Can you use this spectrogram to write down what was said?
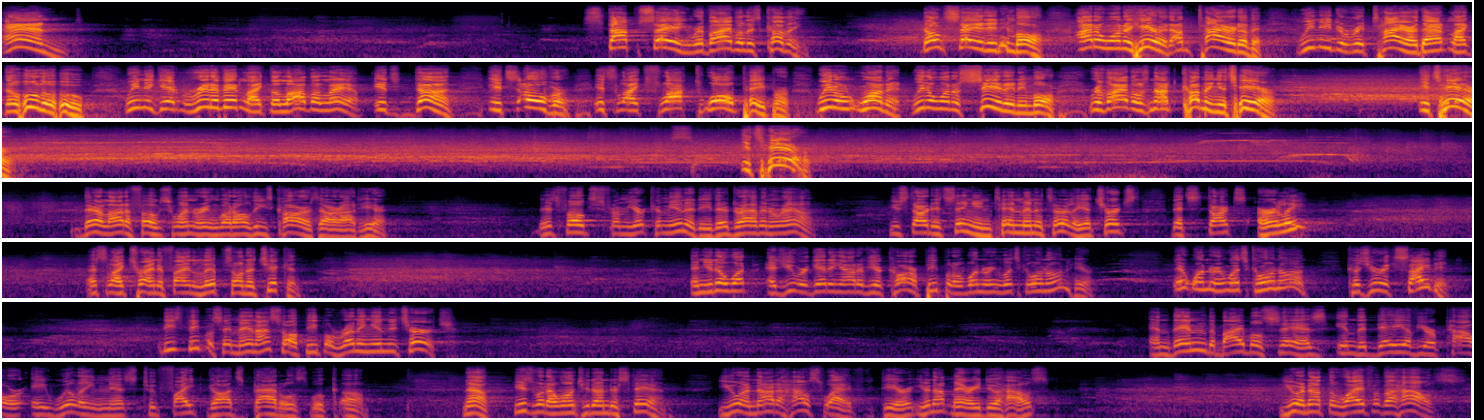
And stop saying revival is coming. Don't say it anymore. I don't want to hear it. I'm tired of it. We need to retire that like the hula hoop. We need to get rid of it like the lava lamp. It's done. It's over. It's like flocked wallpaper. We don't want it. We don't want to see it anymore. Revival is not coming, it's here. It's here. It's here. There are a lot of folks wondering what all these cars are out here. There's folks from your community, they're driving around. You started singing 10 minutes early. A church that starts early? That's like trying to find lips on a chicken. And you know what? As you were getting out of your car, people are wondering what's going on here. They're wondering what's going on because you're excited. These people say, Man, I saw people running into church. And then the Bible says, in the day of your power, a willingness to fight God's battles will come. Now, here's what I want you to understand you are not a housewife, dear. You're not married to a house. You are not the wife of a house.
